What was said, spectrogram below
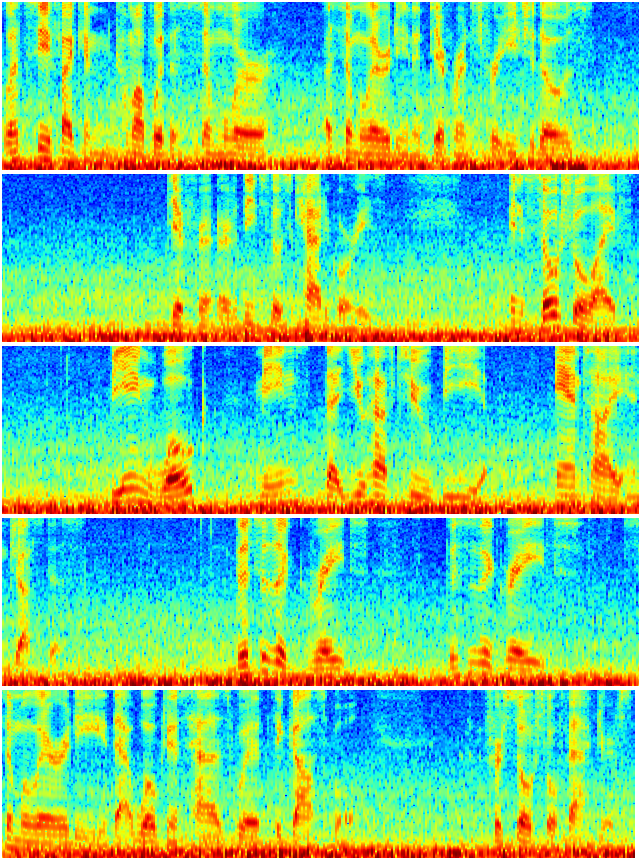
Let's see if I can come up with a similar a similarity and a difference for each of those different or each of those categories. In social life, being woke means that you have to be anti injustice. This is a great this is a great similarity that wokeness has with the gospel for social factors.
